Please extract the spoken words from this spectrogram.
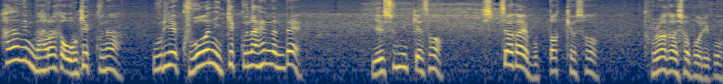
하나님 나라가 오겠구나. 우리의 구원이 있겠구나 했는데 예수님께서 십자가에 못 박혀서 돌아가셔 버리고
